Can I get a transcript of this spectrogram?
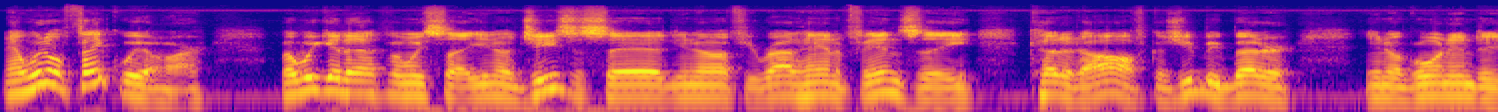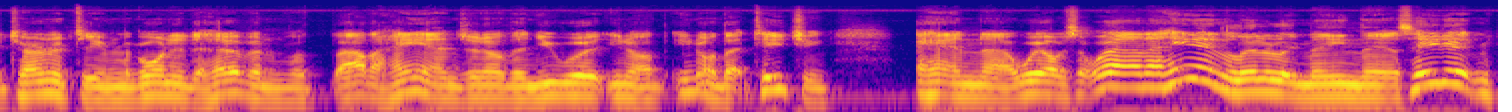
Now, we don't think we are, but we get up and we say, you know, Jesus said, you know, if your right hand offends thee, cut it off because you'd be better, you know, going into eternity and going into heaven without a hand, you know, than you would, you know, you know that teaching. And uh, we always say, well, now he didn't literally mean this. He didn't,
